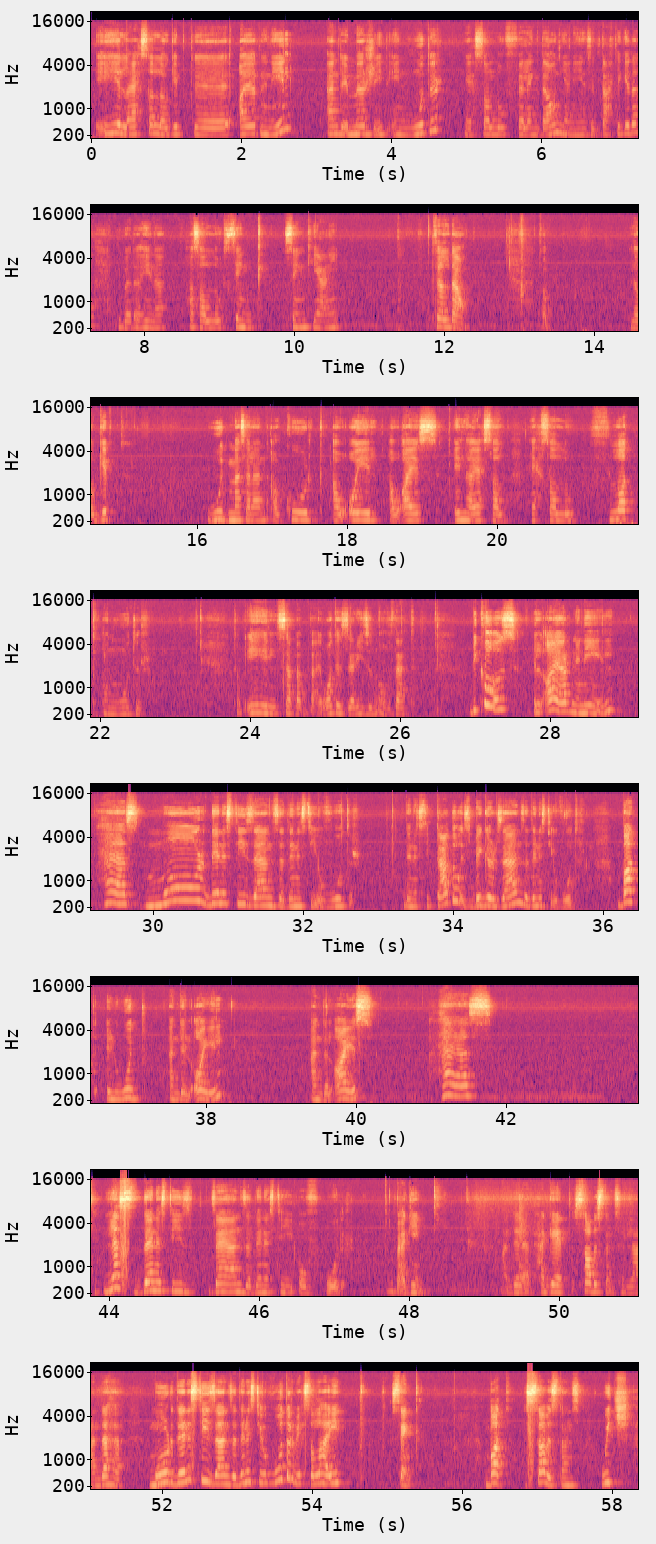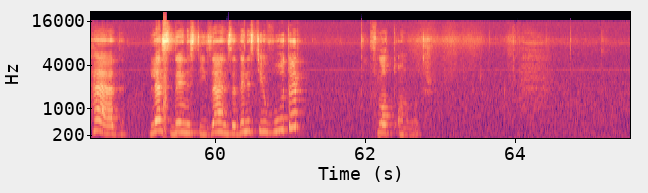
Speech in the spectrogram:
إيه اللي هيحصل لو جبت iron nail and immerse it in water هيحصل له falling down يعني ينزل تحت كده. يبقى ده هنا حصل له sink. sink يعني fell down. طب لو جبت وود مثلا أو كورك أو اويل أو ايس إيه اللي هيحصل؟ هيحصل له float on water. طب ايه السبب بقى what is the reason of that because الايرن nail has more density than the density of water density بتاعته is bigger than the density of water but the wood and the oil and the ice has less densities than the density of water يبقى again عندنا الحاجات substance اللي عندها more density than the density of water بيحصل لها ايه sink but substance which had less density than the density of water float on water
